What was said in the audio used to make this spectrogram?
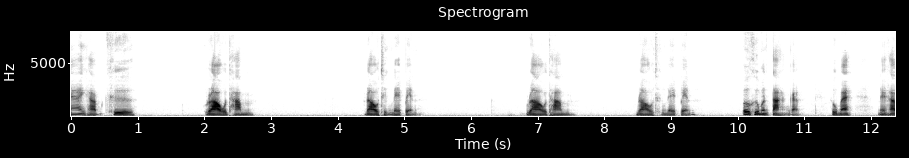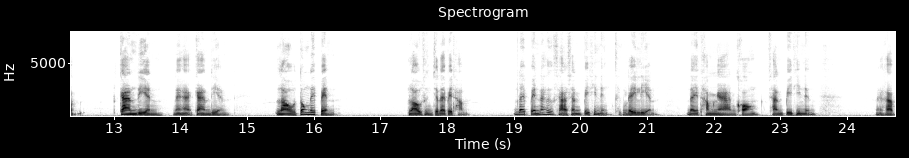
ง่าย ๆครับคือ เราทำเราถึงได้เป็น เราทำเราถึงได้เป็น เออคือมันต่างกัน ถูกไหมนะครับ การเรียนนะฮะการเรียนเราต้องได้เป็น เราถึงจะได้ไปทำได้เป็นนักศึกษาชั้นปีที่ 1 ถึงได้เรียน ได้ทำงานของชั้นปีที่1นะครับ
